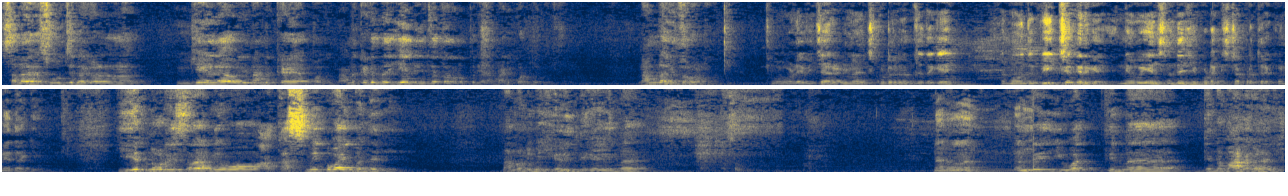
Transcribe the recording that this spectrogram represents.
ಸಲಹೆ ಸೂಚನೆಗಳನ್ನ ಕೇಳಿ ಅವ್ರಿಗೆ ನನ್ನ ಕೈ ನನ್ನ ಕಡೆಯಿಂದ ಏನ್ ನಿಂತೈತೆ ಅದನ್ನ ಪರಿಹಾರ ಮಾಡಿಕೊಡ್ಬೇಕು ನನ್ನ ಇದ್ರ ಒಳ್ಳೆ ವಿಚಾರಗಳನ್ನ ಹಂಚ್ಕೊಡ್ರಿ ನಮ್ಮ ಜೊತೆಗೆ. ನಮ್ಮ ಒಂದು ವೀಕ್ಷಕರಿಗೆ ನೀವು ಏನ್ ಸಂದೇಶ ಕೊಡಕ್ಕೆ ಇಷ್ಟಪಡ್ತೀರ ಕೊನೆಯದಾಗಿ? ಏನ್ ನೋಡ್ರಿ ಸರ ನೀವು ಆಕಸ್ಮಿಕವಾಗಿ ಬಂದಿರಿ. ನಾನು ನಿಮಗೆ ಹೇಳಿದ್ನೀಗ ಸ್ವಲ್ಪ ನಾನು ನನ್ನ ಇವತ್ತಿನ ದಿನಮಾನಗಳಲ್ಲಿ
